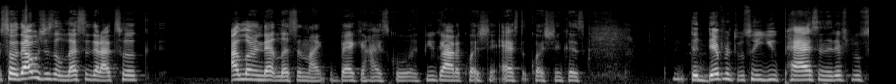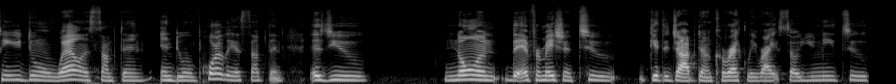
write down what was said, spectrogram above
so that was just a lesson that I took. I learned that lesson like back in high school. If you got a question, ask the question because the difference between you passing the difference between you doing well in something and doing poorly in something is you knowing the information to get the job done correctly right? So you need to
